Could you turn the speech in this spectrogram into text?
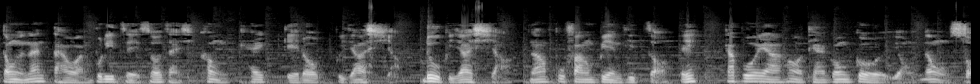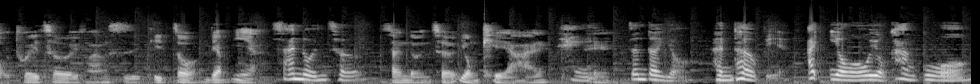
当然，咱台湾不哩这所在是可能开街路比较小，路比较小，然后不方便去走。诶，甲尾啊吼，听讲过用那种手推车的方式去做摄影，三轮车，三轮车用起来，嘿嘿，真的有，很特别啊！有我有看过哦。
